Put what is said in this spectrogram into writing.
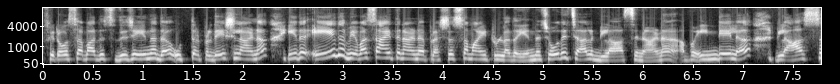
ഫിറോസാബാദ് സ്ഥിതി ചെയ്യുന്നത് ഉത്തർപ്രദേശിലാണ്. ഇത് ഏത് വ്യവസായത്തിനാണ് പ്രശസ്തമായിട്ടുള്ളത് എന്ന് ചോദിച്ചാൽ ഗ്ലാസിനാണ് അപ്പൊ ഇന്ത്യയിൽ ഗ്ലാസ്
